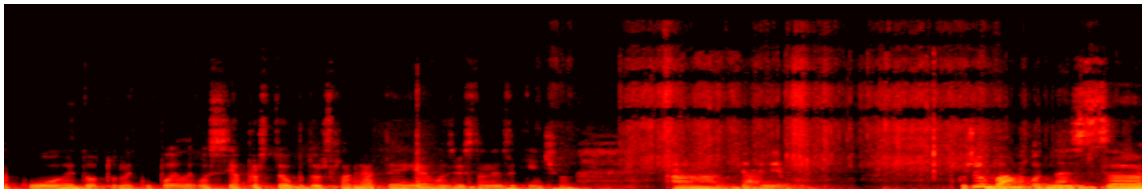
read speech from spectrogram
Таку гидоту не купили. Ось я просто його буду розслабляти, я його, звісно, не закінчила. А, далі. Скажу вам одне з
